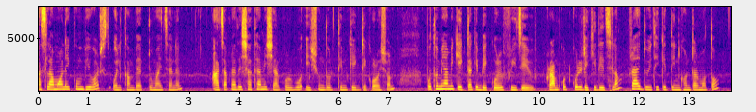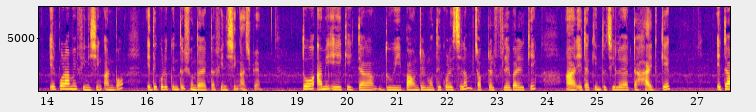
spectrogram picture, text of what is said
আসসালামু আলাইকুম viewers, welcome back to my channel. আজ আপনাদের সাথে আমি শেয়ার করব এই সুন্দর থিম কেক ডেকোরেশন। প্রথমে আমি কেকটাকে বেক করে ফ্রিজে ক্রাম কোট করে রেখে দিয়েছিলাম, প্রায় দুই থেকে তিন ঘণ্টার মতো। এরপর আমি ফিনিশিং আনব, এতে করে কিন্তু সুন্দর একটা ফিনিশিং আসবে। তো আমি এই কেকটা দুই পাউন্ডের মধ্যে করেছিলাম, চকলেট ফ্লেভারের কেক। আর এটা কিন্তু ছিল একটা হাইট কেক। এটা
